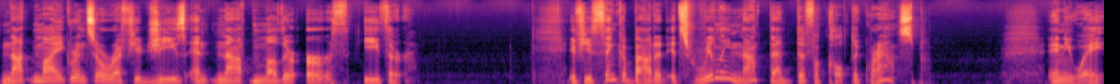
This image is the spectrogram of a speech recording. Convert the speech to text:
not migrants or refugees, and not Mother Earth either. If you think about it, it's really not that difficult to grasp. Anyway,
